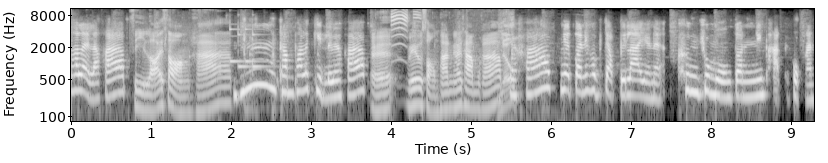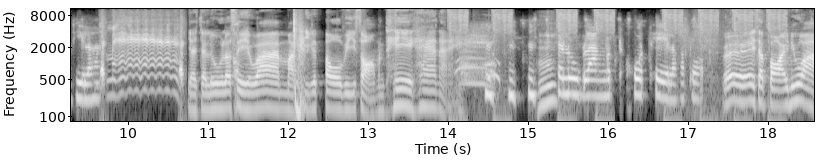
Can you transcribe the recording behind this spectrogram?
เท่าไหร่ละครับ402 ครับ อืมทำภารกิจเลยไหมครับเออเวล2,000ค่อยทำครับโอเคครับ เนี่ยตอนนี้ผมจับเวลาอยู่เนี่ยครึ่งชั่วโมงตอนนี้ผ่านไปหกนาทีแล้วฮะอยากจะรู้แล้วสิว่าหมัดอีโต V2 มันเท่แค่ไหนแค่รูปร่างก็โคตรเท่แล้วครับพ่อเอ้ยเอ้ยสปอยนี่หว่า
